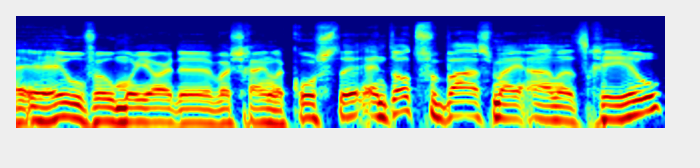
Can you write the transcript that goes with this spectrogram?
heel veel miljarden waarschijnlijk kosten. En dat verbaast mij aan het geheel.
